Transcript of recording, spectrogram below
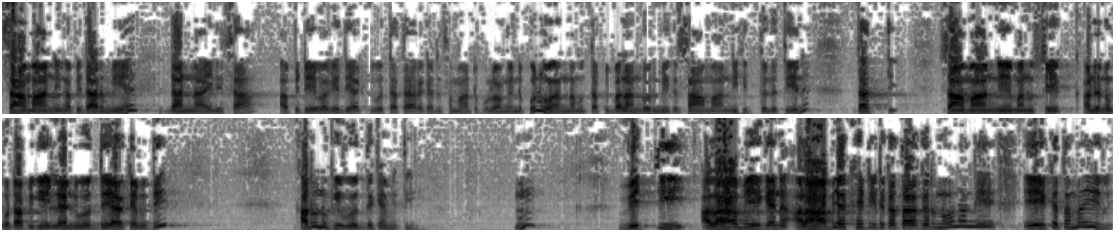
සාමාන්‍යෙන් අපි ධර්මය දන්න අය නිසා අපිට ඒ වගේ දෙයක්ව අතාරකට සමාට පුළුවන්ගන්න පුළුවන් නමුත් අපි බලන්ඩොර්මික සාමාන්‍ය හිත්වල තියෙන තත්ති. සාමාන්‍යයේ මනුස්සෙක් අඩනකොට අපි ගිහිල් ඇඩුවොද්දයා කැමති කරුණු කිවොද්ද කැමති. වෙච්චි අලාබේ ගැන අලාභයක් හැටියට කතා කරනවා නගේ ඒක තමයි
